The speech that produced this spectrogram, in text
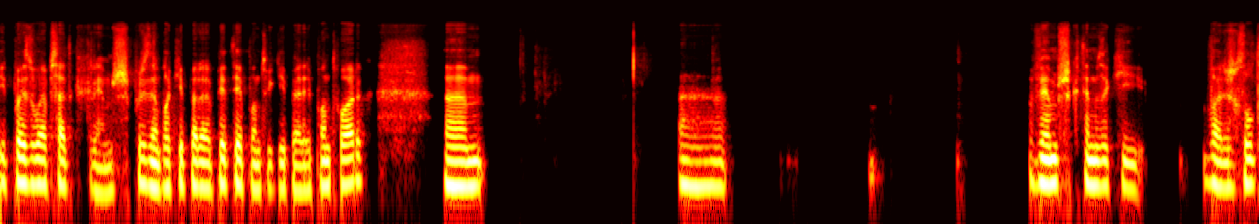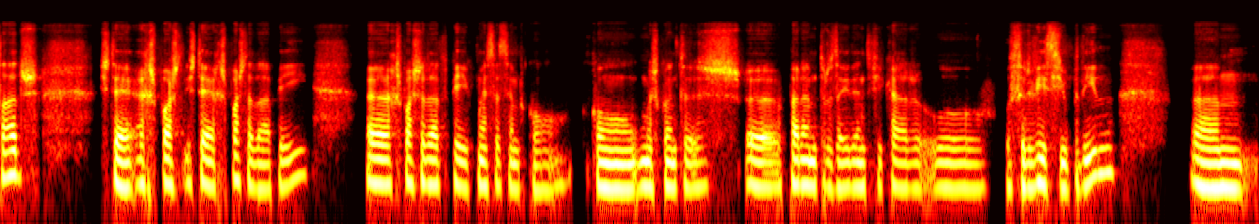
e depois o website que queremos. Por exemplo, aqui para pt.wikipedia.org, um, uh, vemos que temos aqui vários resultados. Isto é a resposta, isto é a resposta da API. A resposta da API começa sempre com, com umas quantas uh, parâmetros a identificar o, o serviço e o pedido um,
